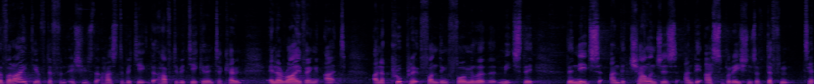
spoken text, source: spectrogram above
the variety of different issues that, has to be that have to be taken into account in arriving at an appropriate funding formula that meets the, the needs and the challenges and the aspirations of different, uh,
